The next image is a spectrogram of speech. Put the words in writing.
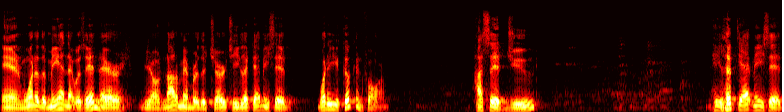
And one of the men that was in there, you know, not a member of the church, he looked at me, and said, "What are you cooking for him?" I said, "Jude." He looked at me, he said,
